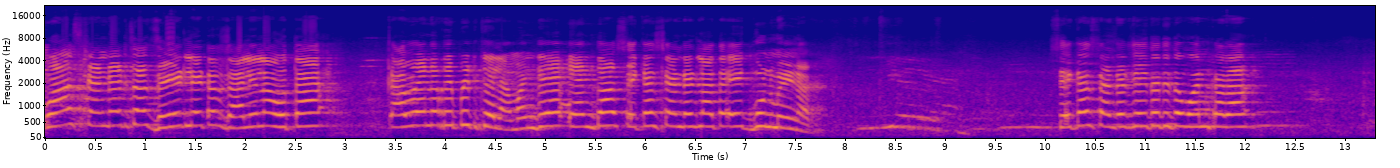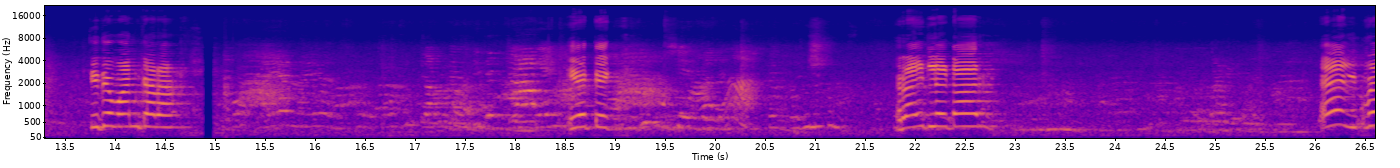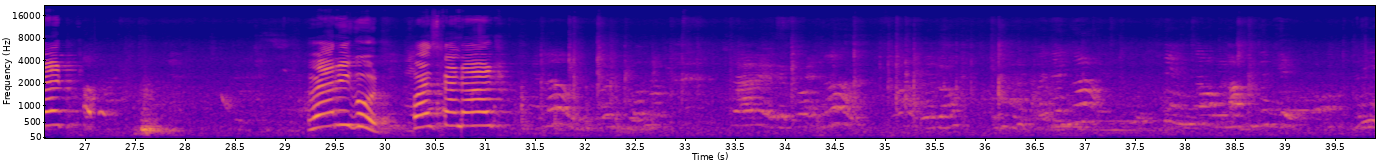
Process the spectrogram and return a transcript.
फर्स्ट स्टँडर्डचा झेड लेटर झालेला होता काव्यानं रिपीट केला. म्हणजे यंदा सेकंड स्टँडर्डला आता एक गुण मिळणार. सेकंड स्टँडर्डच्या इथं तिथं वन करा. तिथे वन करा. ये take right letter A wait very good first standard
